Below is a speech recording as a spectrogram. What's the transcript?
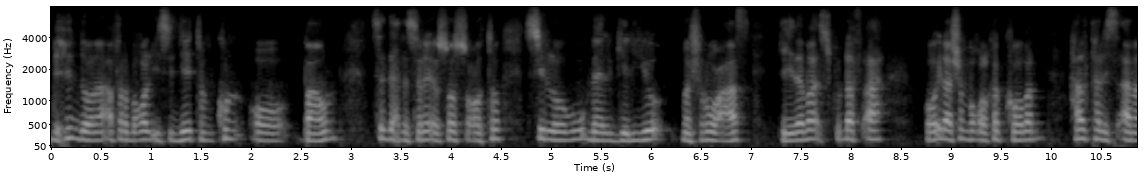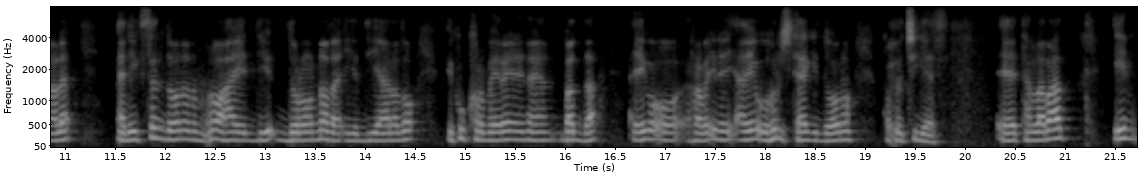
bixin doonaa afar boqol iyo sideetan kun oo pound saddexda sano ee soo socoto si loogu maalgeliyo mashruucaas. Ciidamo isku dhaf ah oo ilaa shan boqol ka kooban hal talis ana leh adeegsan doonana muxuu ahaye daroonada iyo diyaarado ay ku kormeereynayaan badda ayaga oo raba inay ayaga oo hor istaagi doono qaxootigaas. Tan labaad in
